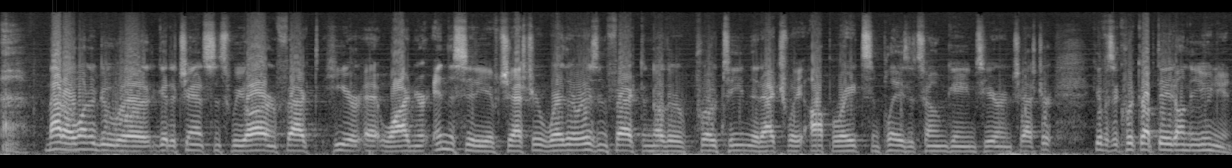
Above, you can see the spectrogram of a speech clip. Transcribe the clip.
Matt, I wanted to uh, get a chance, since we are in fact here at Widener in the city of Chester, where there is in fact another pro team that actually operates and plays its home games here in Chester. Give us a quick update on the Union.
